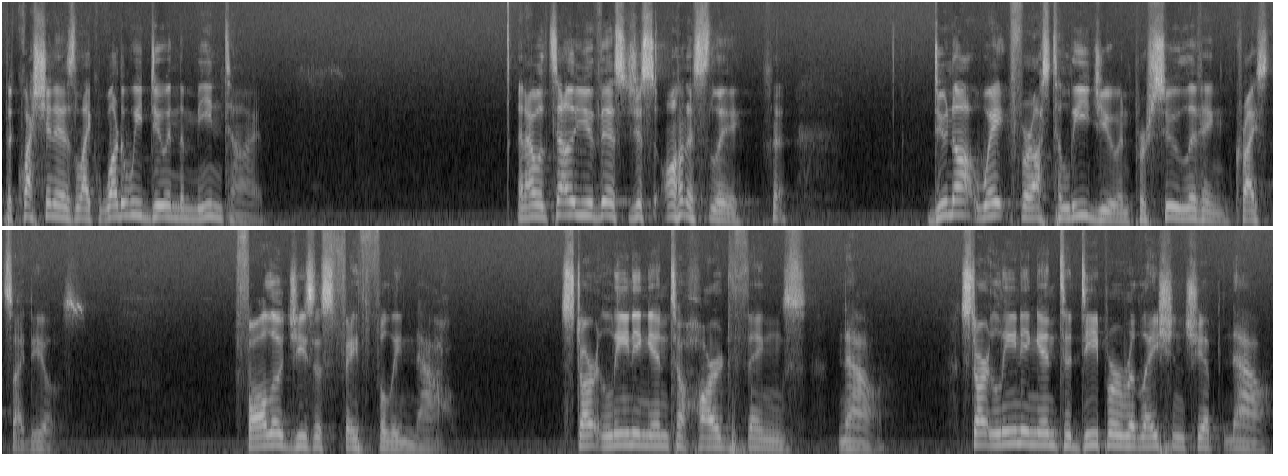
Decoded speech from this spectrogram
the question is like, what do we do in the meantime? And I will tell you this just honestly. do not wait for us to lead you and pursue living Christ's ideals. Follow Jesus faithfully now. Start leaning into hard things now. Start leaning into deeper relationship now.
